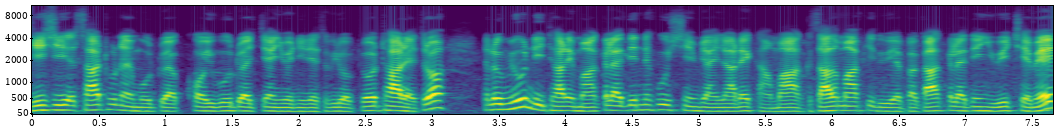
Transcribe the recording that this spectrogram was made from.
ရေရှည်အစားထိုးနိုင်မှုအတွက်ခေါ်ယူဖို့အတွက်ကြံရွယ်နေတယ်ဆိုပြီးတော့ပြောထားတယ်ဆိုတော့ဒီလိုမျိုးအနေထားတွေမှာကလပ်တင်တစ်ခုရှင်ပြိုင်လာတဲ့ခါမှာကစားသမားဖြစ်သူရဲ့ဘက်ကကလပ်တင်ရွေးချယ်မယ်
